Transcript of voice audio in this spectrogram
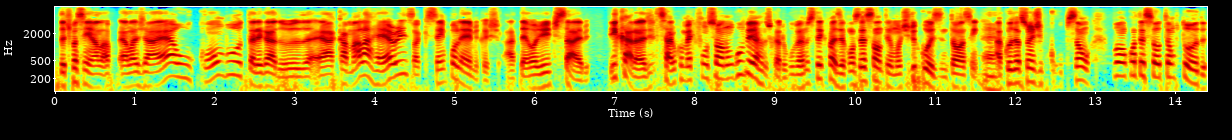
Então, tipo assim, ela, ela já é o combo, tá ligado? É a Kamala Harris, só que sem polêmicas, até onde a gente sabe. E, cara, a gente sabe como é que funcionam governos, cara. O governo você tem que fazer concessão, tem um monte de coisa. Então, assim, É. acusações de corrupção vão acontecer o tempo todo.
